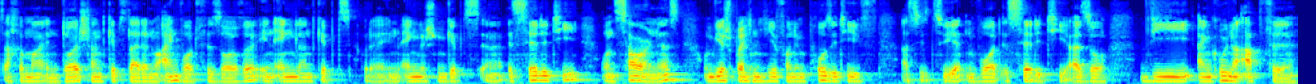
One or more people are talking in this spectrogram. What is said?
sage mal, in Deutschland gibt es leider nur ein Wort für Säure. In England gibt's oder im Englischen gibt's äh, Acidity und Sourness. Und wir sprechen hier von dem positiv assoziierten Wort Acidity, also wie ein grüner Apfel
